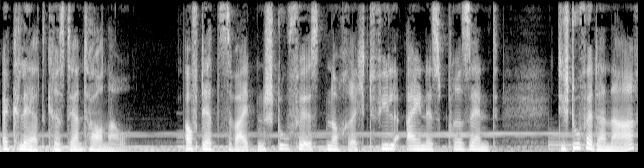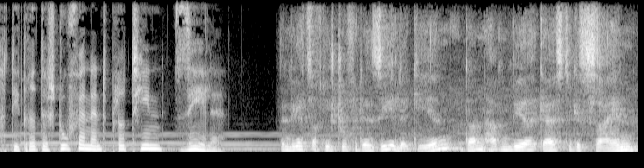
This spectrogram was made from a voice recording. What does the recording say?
Erklärt Christian Tornau. Auf der zweiten Stufe ist noch recht viel eines präsent. Die Stufe danach, die dritte Stufe, nennt Plotin Seele. Wenn wir jetzt auf die Stufe der Seele gehen, dann haben wir geistiges Sein,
